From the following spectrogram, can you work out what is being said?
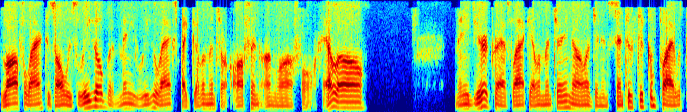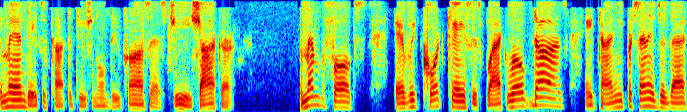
Lawful act is always legal, but many legal acts by governments are often unlawful. Hello. Many bureaucrats lack elementary knowledge and incentive to comply with the mandates of constitutional due process. Gee, shocker. Remember, folks, every court case this Black Robe does, a tiny percentage of that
